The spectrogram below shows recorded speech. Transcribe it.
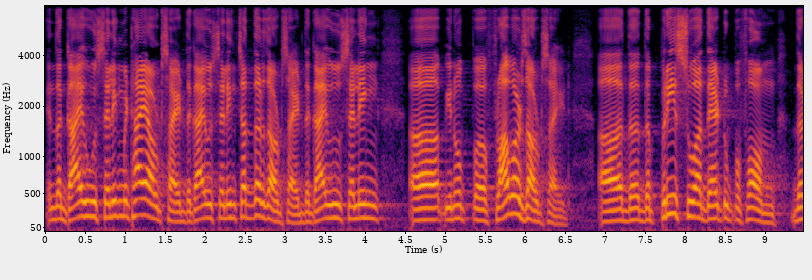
and the guy who's selling mithai outside, the guy who's selling chaddars outside, the guy who's selling uh, you know flowers outside. Uh, the, the priests who are there to perform, the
